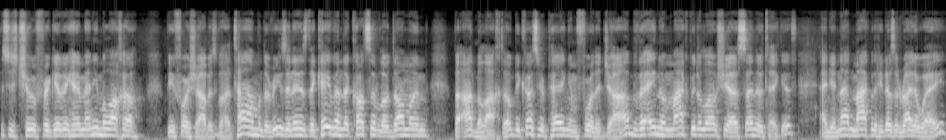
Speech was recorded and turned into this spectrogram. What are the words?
This is true for giving him any malacha before Shabbos. V'hatam, the reason is the kaven the kotzav lodamim ba'ad malachto, because you're paying him for the job. Ve'enu makbid alav she'asenu tekif, and you're not makbid that he does it right away.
